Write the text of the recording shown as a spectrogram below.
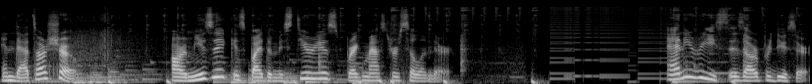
And that's our show. Our music is by the mysterious Breakmaster Cylinder. Annie Reese is our producer.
